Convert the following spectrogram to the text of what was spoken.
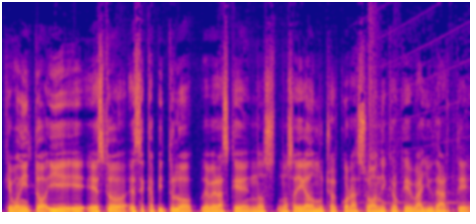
Qué bonito. Y y esto, este capítulo, de veras que nos, nos ha llegado mucho al corazón y creo que va a ayudarte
